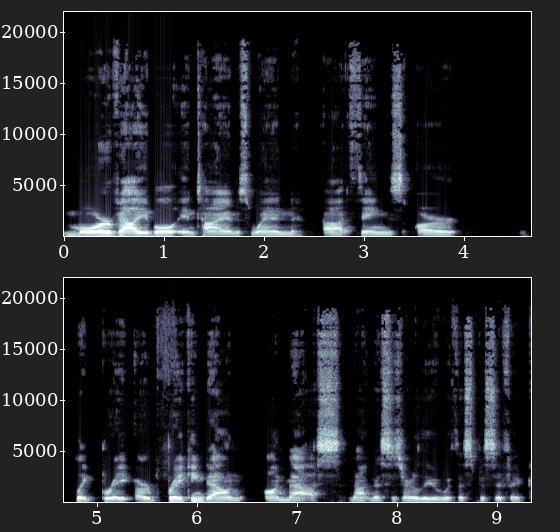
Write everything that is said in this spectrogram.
more valuable in times when uh, things are like break are breaking down on mass, not necessarily with a specific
